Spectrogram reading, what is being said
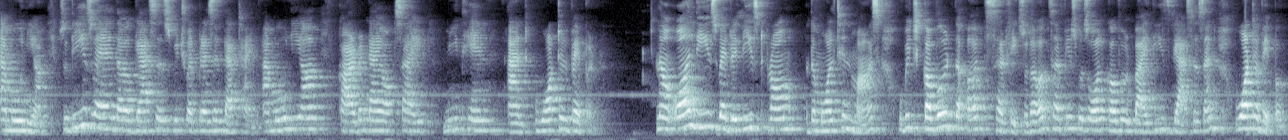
ammonia. So these were the gases which were present that time. Ammonia, carbon dioxide, methane and water vapor. Now all these were released from the molten mass which covered the earth's surface. So the earth's surface was all covered by these gases and water vapor.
